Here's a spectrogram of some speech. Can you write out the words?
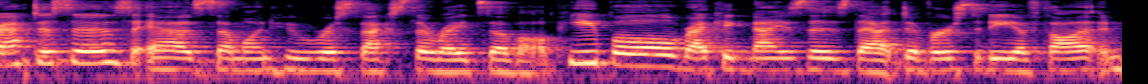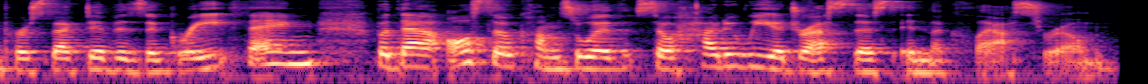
practices as someone who respects the rights of all people, recognizes that diversity of thought and perspective is a great thing, but that also comes with so, how do we address this in the classroom?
